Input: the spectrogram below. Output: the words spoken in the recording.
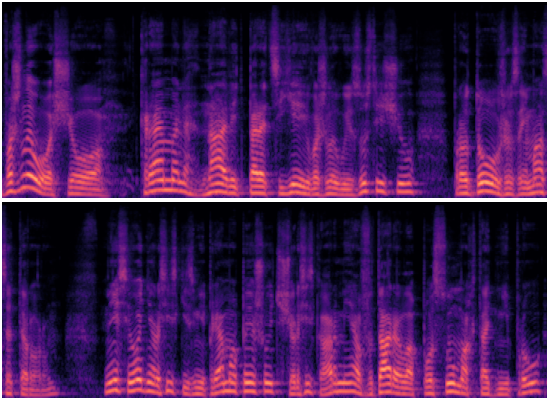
Важливо, що Кремль навіть перед цією важливою зустрічю продовжив займатися терором. І сьогодні російські ЗМІ прямо пишуть, що російська армія вдарила по Сумах та Дніпру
